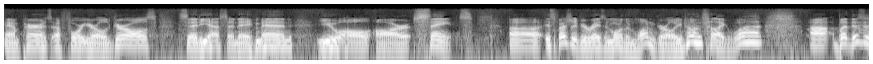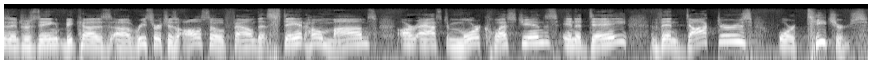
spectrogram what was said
And parents of four year old girls said yes and amen. You all are saints. Uh, especially if you're raising more than one girl, you know, it's like, what? Uh, but this is interesting because uh, research has also found that stay at home moms are asked more questions in a day than doctors or teachers.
